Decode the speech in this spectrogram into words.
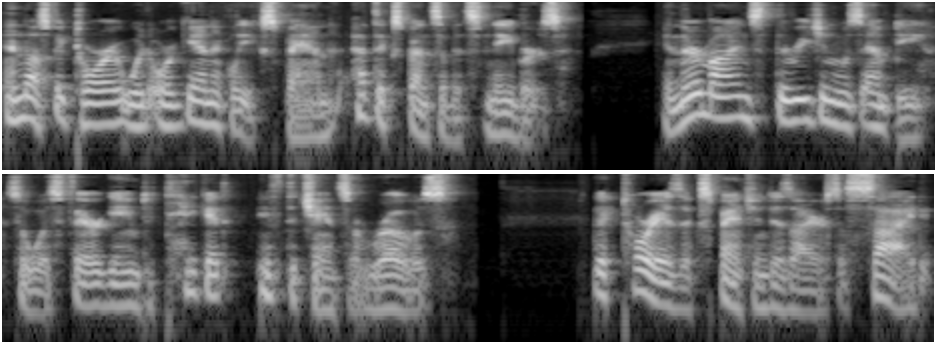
and thus Victoria would organically expand at the expense of its neighbors. In their minds, the region was empty, so it was fair game to take it if the chance arose. Victoria's expansion desires aside,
